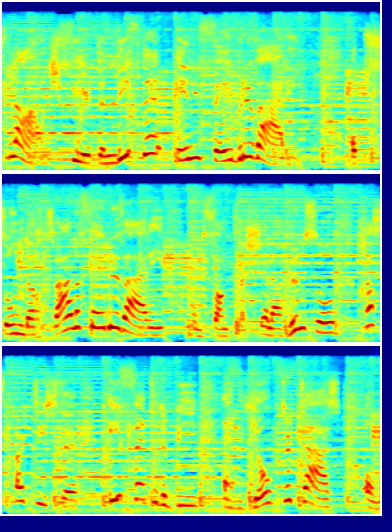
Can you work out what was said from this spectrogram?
Jazz Lounge viert de liefde in februari. Op zondag 12 februari ontvangt Rachella Hunsel gastartiesten Yvette de Bie en Joop Tertaas om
